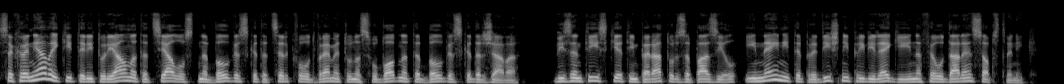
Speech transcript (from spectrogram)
Съхранявайки териториалната цялост на българската църква от времето на свободната българска държава, византийският император запазил и нейните предишни привилегии на феодален собственик.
